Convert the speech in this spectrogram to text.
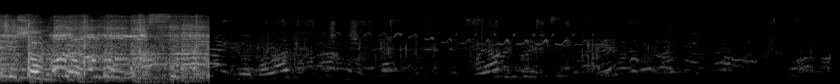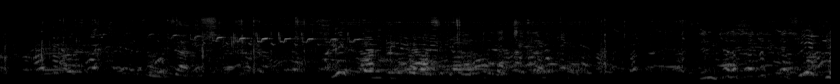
Kaç yıl sonra? Senin telefonda fikası yok ki.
